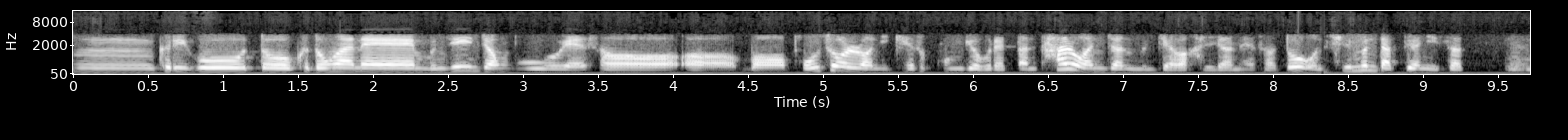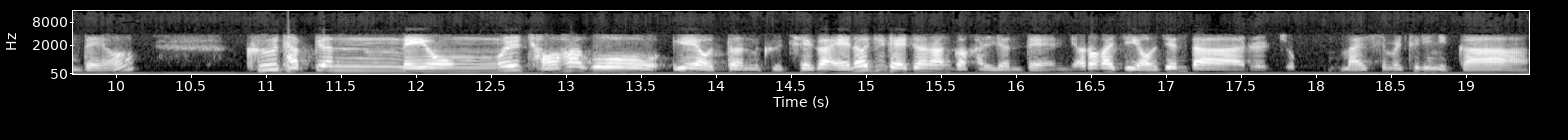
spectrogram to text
음, 그리고 또 그동안에 문재인 정부에서, 어, 뭐, 보수 언론이 계속 공격을 했던 탈원전 문제와 관련해서도 질문 답변이 있었는데요. 그 답변 내용을 저하고의 어떤 그 제가 에너지 대전환과 관련된 여러 가지 어젠다를 쭉 말씀을 드리니까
